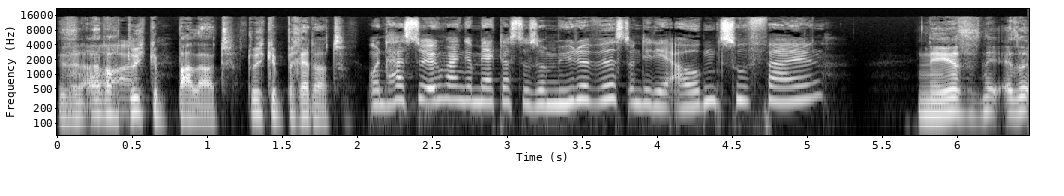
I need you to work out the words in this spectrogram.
Wir sind Boah. einfach durchgeballert, durchgebrettert. Und hast du irgendwann gemerkt, dass du so müde wirst und dir die Augen zufallen? Nee, das ist nicht, also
